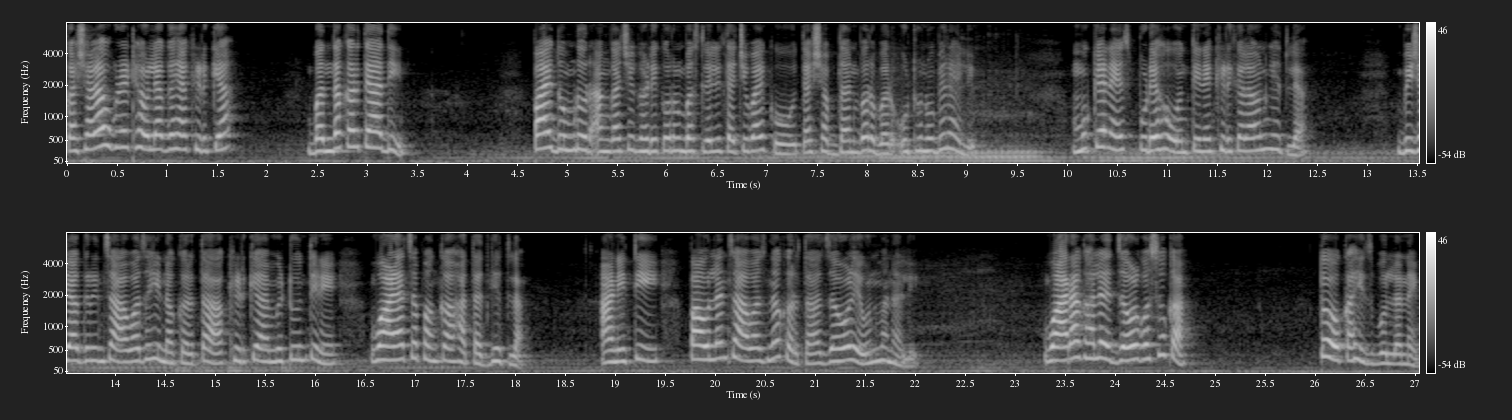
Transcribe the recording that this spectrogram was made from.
कशाला उघडे ठेवल्या ग ह्या खिडक्या? बंद करते आधी. पाय दुमडून अंगाची घडी करून बसलेली त्याची बायको त्या शब्दांबरोबर उठून उभी राहिली. मुक्यानेच पुढे होऊन तिने खिडक्या लावून घेतल्या. बिजागरींचा आवाजही न करता खिडक्या मिटून तिने वाळ्याचा पंखा हातात घेतला आणि ती पावलांचा आवाज न करता जवळ येऊन म्हणाली वारा घालत जवळ बसू का? तो काहीच बोलला नाही.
